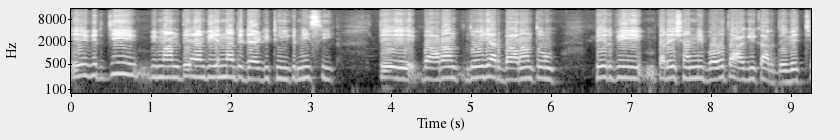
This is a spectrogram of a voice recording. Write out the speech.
ਇਹ ਵੀਰ ਜੀ, ਵੀ ਮੰਨਦੇ ਆ ਵੀ ਇਹਨਾਂ ਦੇ ਡੈਡੀ ਠੀਕ ਨਹੀਂ ਸੀ ਤੇ 12 2012 ਤੋਂ ਫਿਰ ਵੀ ਪਰੇਸ਼ਾਨੀ ਬਹੁਤ ਆ ਗਈ ਘਰ ਦੇ ਵਿੱਚ।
